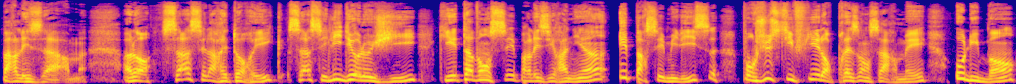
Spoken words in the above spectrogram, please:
par les armes. Alors ça, c'est la rhétorique, ça, c'est l'idéologie qui est avancée par les Iraniens et par ces milices pour justifier leur présence armée au Liban,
